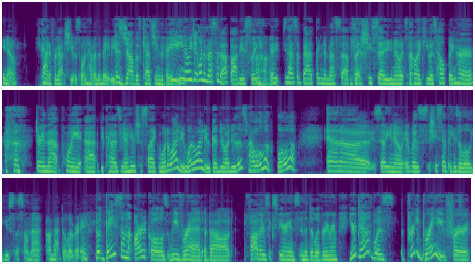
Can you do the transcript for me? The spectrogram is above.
you know, he kind of forgot she was the one having the baby. His job of catching the baby. He, you know, he didn't want to mess it up, obviously. Uh-huh. It- That's a bad thing to mess up. But Yeah. she said, you know, it's not like he was helping her during that point at, because, you know, he was just like, what do I do? What do I do? Good, Do I do this? How will it look? Blah, blah, blah. And, uh, so, you know, it was, she said that he was a little useless on that, on that delivery. But based on the articles we've read about father's experience in the delivery room, your dad was pretty brave for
